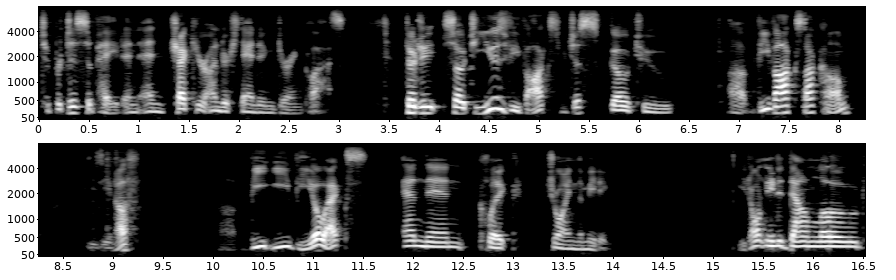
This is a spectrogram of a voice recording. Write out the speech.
to participate and, and check your understanding during class. So to, so to use Vevox, you just go to uh, vevox.com, easy enough, uh, V-E-V-O-X, and then click join the meeting. You don't need to download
